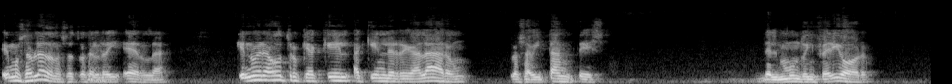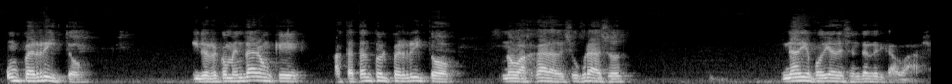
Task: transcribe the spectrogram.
hemos hablado nosotros del rey Erla, que no era otro que aquel a quien le regalaron los habitantes del mundo inferior un perrito y le recomendaron que hasta tanto el perrito no bajara de sus brazos, nadie podía descender del caballo.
